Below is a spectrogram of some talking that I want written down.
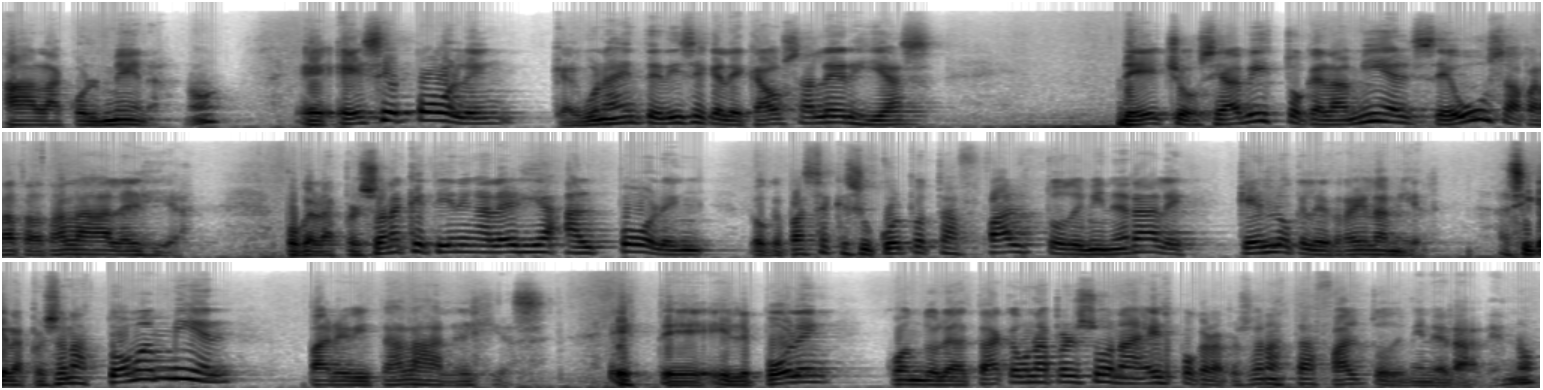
a la colmena. ese polen, que alguna gente dice que le causa alergias, de hecho, se ha visto que la miel se usa para tratar las alergias. Porque las personas que tienen alergia al polen, lo que pasa es que su cuerpo está falto de minerales, que es lo que le trae la miel. Así que las personas toman miel para evitar las alergias. Este, el polen, cuando le ataca a una persona, es porque la persona está falto de minerales, ¿no?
